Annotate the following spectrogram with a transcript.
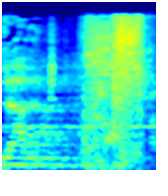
blood.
